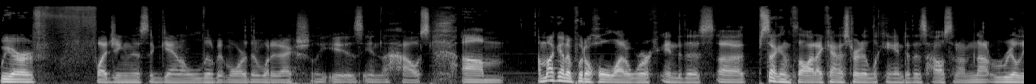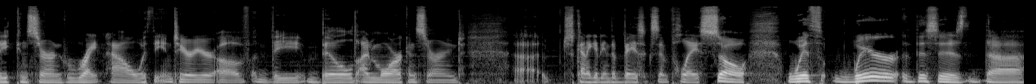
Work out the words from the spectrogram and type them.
we are fudging this again a little bit more than what it actually is in the house. Um, I'm not going to put a whole lot of work into this. Uh, second thought, I kind of started looking into this house, and I'm not really concerned right now with the interior of the build. I'm more concerned uh, just kind of getting the basics in place. So, with where this is, uh,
